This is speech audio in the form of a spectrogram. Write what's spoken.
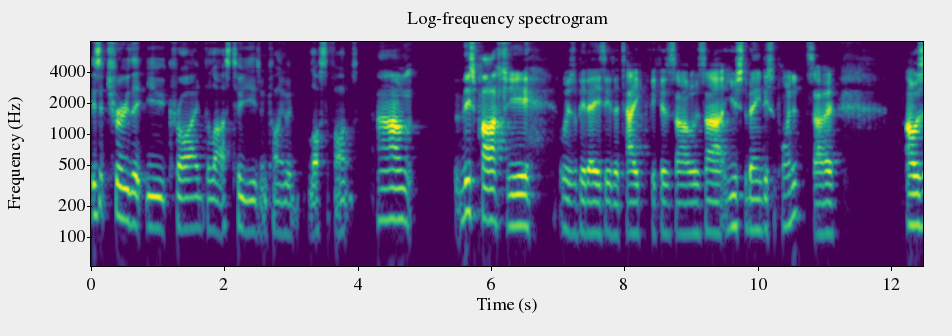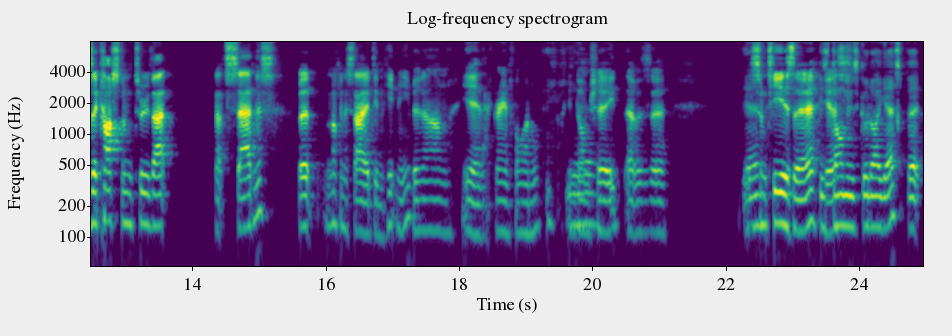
Is it true that you cried the last two years when Collingwood lost the finals? Um, this past year was a bit easier to take because I was uh, used to being disappointed, so I was accustomed to that that sadness. But I'm not going to say it didn't hit me, but um, yeah, that grand final, fucking Dom Yeah. Sheed, that was uh, Yeah, there's some tears there. his yes. dom is good, I guess, but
